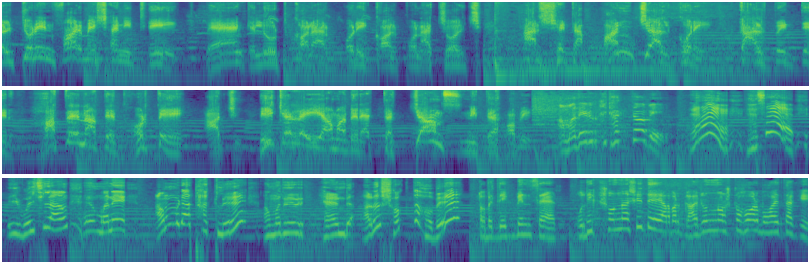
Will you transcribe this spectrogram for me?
পল্টুর ইনফরমেশনই ঠিক। ব্যাংক লুট করার পরিকল্পনা চলছে। আর সেটা পাঞ্চাল করে কালপ্রিটদের হাতে নাতে ধরতে আজ বিকেলেই আমাদের একটা চান্স নিতে হবে। আমাদেরও কি থাকতে হবে? হ্যাঁ হ্যাঁ স্যার এই বলছিলাম মানে আমরা থাকলে আমাদের হ্যান্ড আরও শক্ত হবে। তবে দেখবেন স্যার অধিক সন্ন্যাসীতে আবার গাজন নষ্ট হওয়ার ভয় থাকে।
